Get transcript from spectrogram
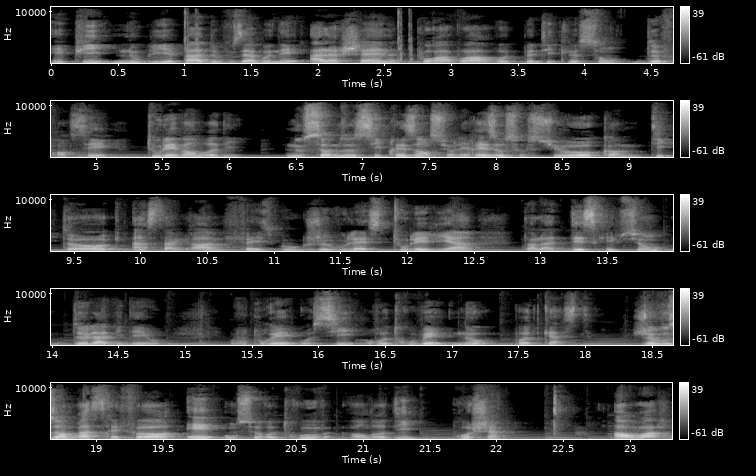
et puis n'oubliez pas de vous abonner à la chaîne pour avoir votre petite leçon de français tous les vendredis. Nous sommes aussi présents sur les réseaux sociaux comme TikTok, Instagram, Facebook. Je vous laisse tous les liens dans la description de la vidéo. Vous pourrez aussi retrouver nos podcasts. Je vous embrasse très fort et on se retrouve vendredi prochain. Au revoir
